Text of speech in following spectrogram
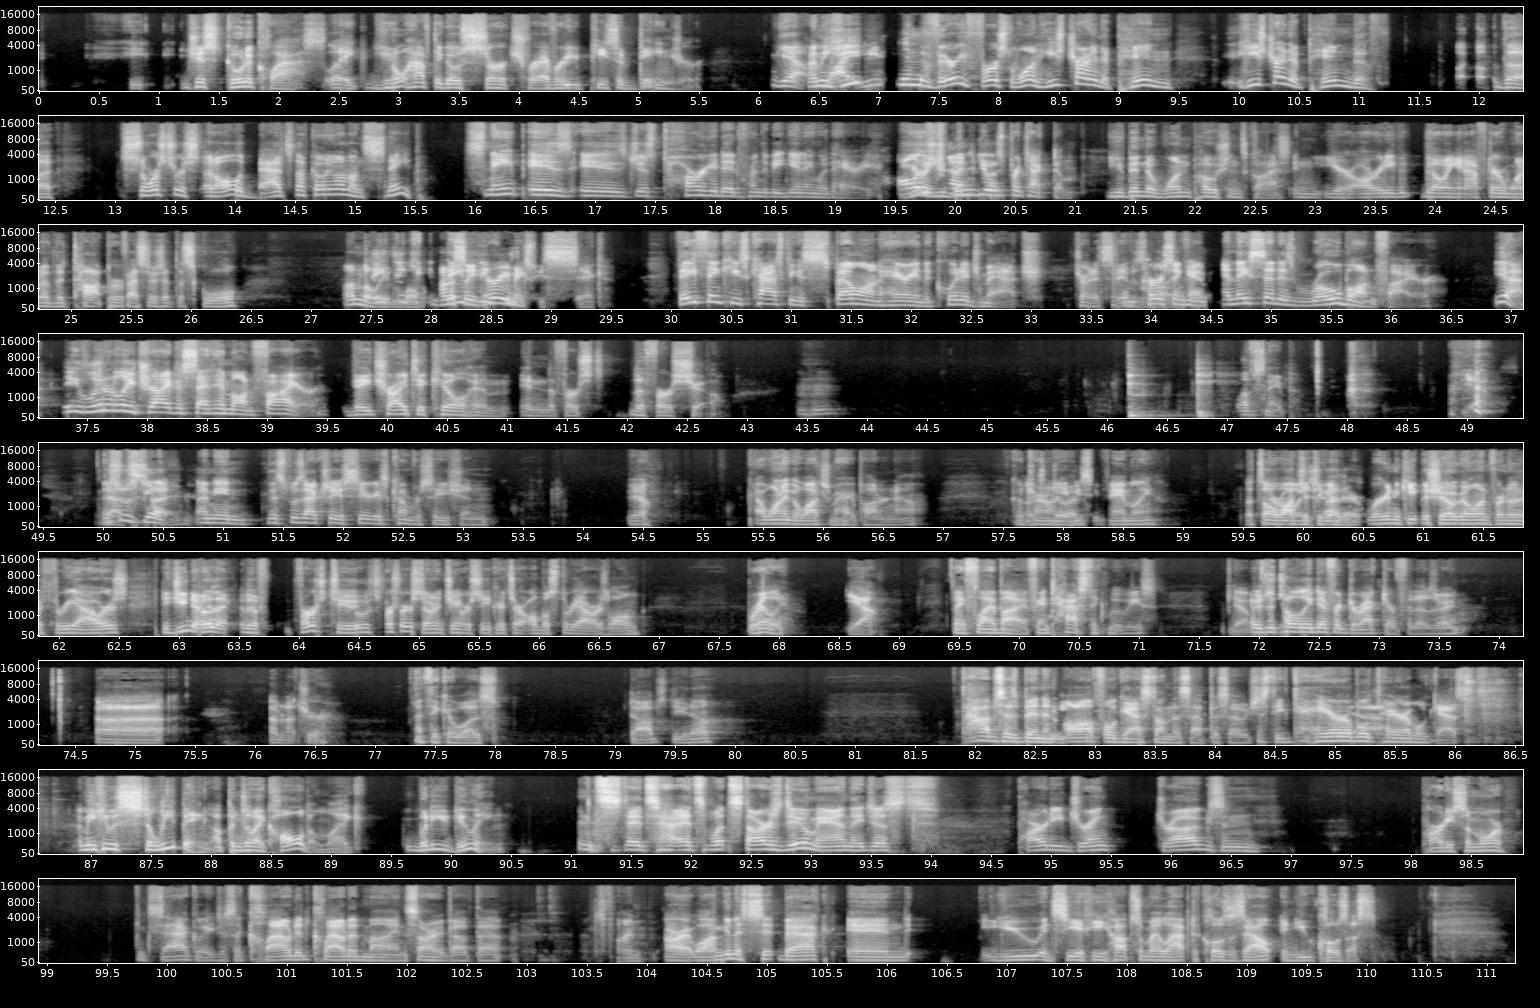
just go to class. Like, you don't have to go search for every piece of danger. Yeah. I mean, why- he in the very first one, he's trying to pin, he's trying to pin the uh, uh, the sorceress and all the bad stuff going on on Snape. Snape is is just targeted from the beginning with Harry. All Harry, he's trying been- to do is protect him. You've been to one potions class, and you're already going after one of the top professors at the school. Unbelievable. they Honestly, Harry makes me sick. They think he's casting a spell on Harry in the Quidditch match Trying to save and cursing life. him, and they set his robe on fire. Yeah, They literally tried to set him on fire. they tried to kill him in the first the first show. Mm-hmm. Love Snape. Yeah. This was good. I mean, this was actually a serious conversation. Yeah. I want to go watch some Harry Potter now. Go Let's turn on do it. ABC Family. Let's all They're watch it together. We're gonna keep the show going for another three hours. Did you know that the first two, First first Stone and Chamber Secrets, are almost three hours long? Really? Yeah. They fly by. Fantastic movies. Yeah. It was a totally different director for those, right? Uh, I'm not sure. I think it was. Dobbs, do you know? Dobbs has been an awful guest on this episode. Just a terrible, Yeah. terrible guest. I mean, he was sleeping up until I called him. Like, what are you doing? It's it's it's what stars do, man. They just party, drink, drugs, and Party some more. exactly just a clouded, clouded mind. Sorry about that. It's fine. All right. Well, I'm gonna sit back and you and see if he hops on my lap to close us out, and you close us.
